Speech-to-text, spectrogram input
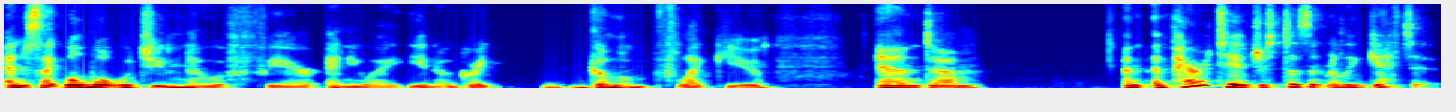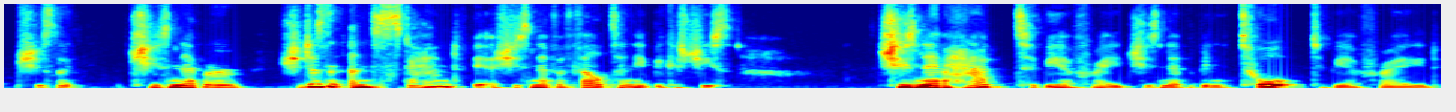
and it's like well what would you know of fear anyway you know great galumph like you and um and, and just doesn't really get it. She's like, she's never, she doesn't understand fear. She's never felt any because she's, she's never had to be afraid. She's never been taught to be afraid.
